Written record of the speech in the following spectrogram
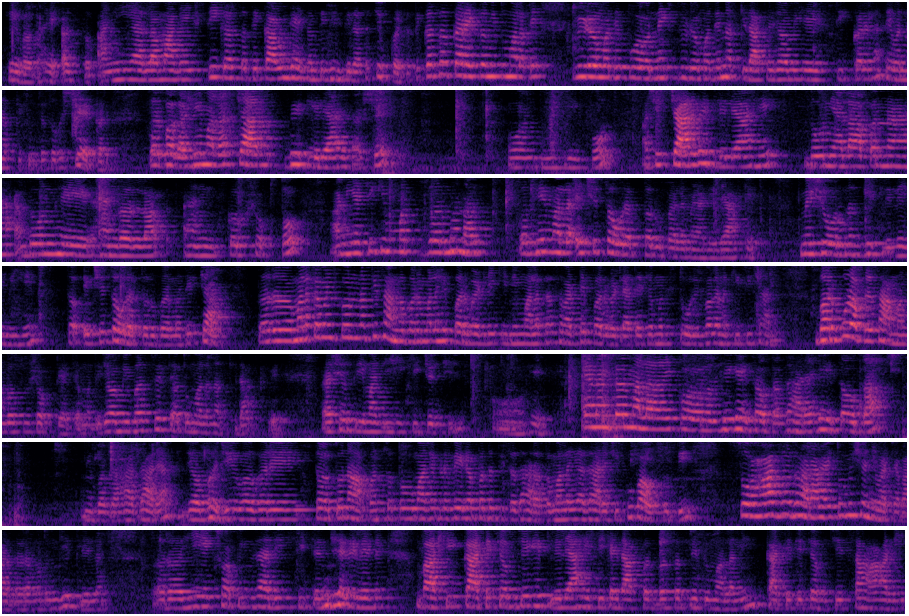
हे बघा हे असं. आणि याला मागे एक स्टिक असतं ते काढून घ्यायचं आणि ते भिंतीला असं चिपकायचं. ते कसं करायचं मी तुम्हाला ते व्हिडिओमध्ये नेक्स्ट व्हिडिओमध्ये नक्की दाखवेल जेव्हा मी हे स्टिक करेल ना तेव्हा नक्की तुमच्यासोबत शेअर करेन. तर बघा हे मला चार भेटलेले आहेत असे. वन टू थ्री फोर असे चार भेटलेले आहे. दोन याला आपण दोन हे हँगरला हँग करू शकतो. आणि याची किंमत जर म्हणाल तर हे मला एकशे चौऱ्याहत्तर रुपयाला मिळालेले आहेत मेशोवरूनच घेतलेले मी हे. एकशे चौऱ्याहत्तर रुपयामध्ये चार. तर मला कमेंट्स करून नक्की सांगा बरं मला हे परवडले की नाही? मला तसं वाटते परवडले. आता याच्यामध्ये स्टोरेज बघा ना किती छान. भरपूर आपलं सामान बसू शकते याच्यामध्ये. जेव्हा मी बसेल तेव्हा तुम्हाला नक्की दाखवेल. तर अशी होती माझी ही किचनची हे. त्यानंतर मला एक हे घ्यायचा होता झाऱ्या घ्यायचा होता. बघा हा झाऱ्या. जेव्हा भजी वगैरे तळतो ना आपण तर तो माझ्याकडे वेगळ्या पद्धतीचा झारा तो मला ह्या झाऱ्याची खूप आवश्यक होती. सो हा जो झारा आहे तो मी शनिवारच्या बाजारामधून घेतलेला आहे. तर ही एक शॉपिंग झाली किचनच्या रिलेटेड बाकी काटे चमचे घेतलेले आहेत ते काही दाखवत बसत नाही तुम्हाला मी. काटेचे चमचे सहा आणि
